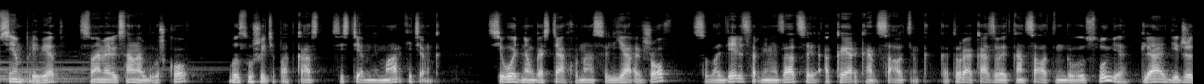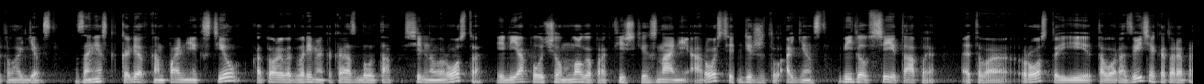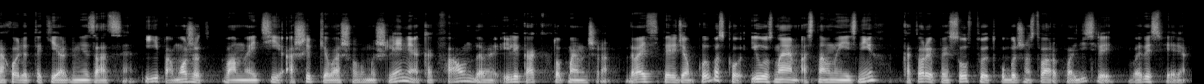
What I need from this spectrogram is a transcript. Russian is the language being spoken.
Всем привет, с вами Александр Глушков, вы слушаете подкаст «Системный маркетинг». Сегодня в гостях у нас Илья Рыжов, совладелец организации AKR Consulting, которая оказывает консалтинговые услуги для digital-агентств. За несколько лет компании Extyl, которой в это время как раз был этап сильного роста, Илья получил много практических знаний о росте digital-агентств, видел все этапы этого роста и того развития, которое проходят такие организации, и поможет вам найти ошибки вашего мышления как фаундера или как топ-менеджера. Давайте перейдем к выпуску и узнаем основные из них, которые присутствуют у большинства руководителей в этой сфере.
